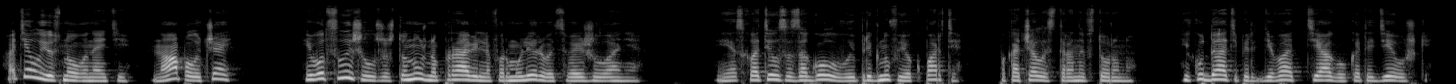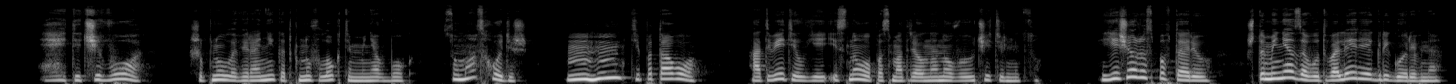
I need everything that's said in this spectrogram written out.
Хотел ее снова найти. На, получай. И вот слышал же, что нужно правильно формулировать свои желания. Я схватился за голову и, пригнув ее к парте, покачал из стороны в сторону. И куда теперь девать тягу к этой девушке? «Эй, ты чего?» — шепнула Вероника, ткнув локтем меня в бок. «С ума сходишь?» «Угу, типа того», — ответил ей и снова посмотрел на новую учительницу. «Еще раз повторю, что меня зовут Валерия Григорьевна.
